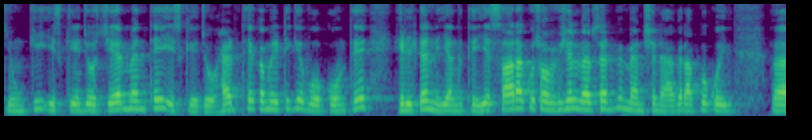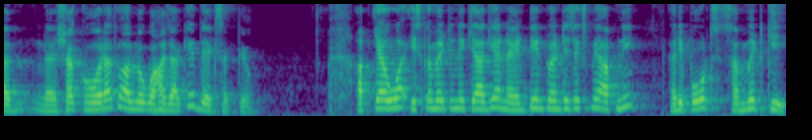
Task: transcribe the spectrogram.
क्योंकि इसके जो चेयरमैन थे, इसके जो हेड थे कमेटी के, वो कौन थे? हिल्टन यंग थे। ये सारा कुछ ऑफिशियल वेबसाइट पे मेंशन है। अगर आपको कोई शक हो रहा है तो आप लोग वहाँ जाके देख सकते हो। अब क्या हुआ? इस कमेटी ने क्या किया? 1926 में अपनी रिपोर्ट्स सबमिट की।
